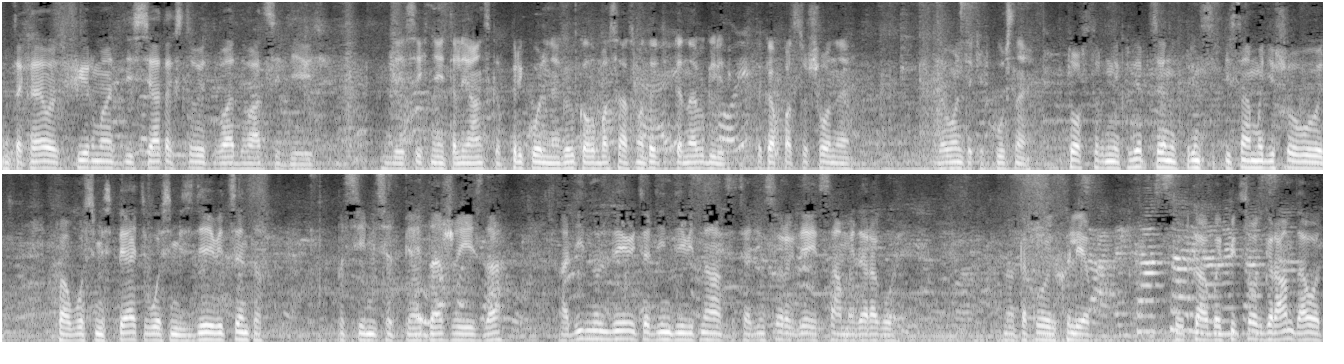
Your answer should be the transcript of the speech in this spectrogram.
Вот такая вот фирма десяток стоит 2,29. Здесь их не итальянская. Прикольная, говорю, колбаса. Смотрите, как она выглядит. Такая подсушенная. Довольно-таки вкусная. Тостерный хлеб. Цены, в принципе, самые дешевые. По 85-89 центов. По 75 даже есть, да? 1,09, 1,19, 1,49 самый дорогой. На такой хлеб. Тут как бы 500 грамм, да, вот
